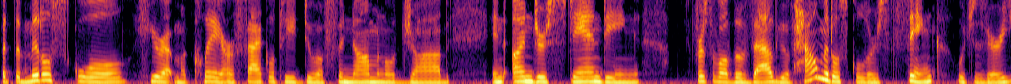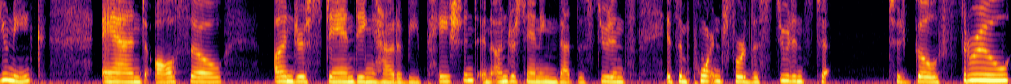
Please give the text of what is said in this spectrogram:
But the middle school here at Maclay, our faculty do a phenomenal job in understanding, first of all, the value of how middle schoolers think, which is very unique, and also understanding how to be patient and understanding that the students, it's important for the students to to go through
